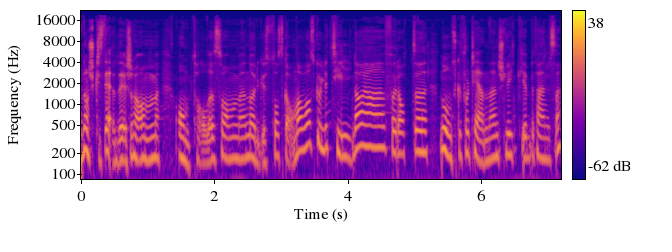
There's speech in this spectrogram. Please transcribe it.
norske steder som omtales som Norges Toskana. Hva skulle til da for at eh, noen skulle fortjene en slik betegnelse?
